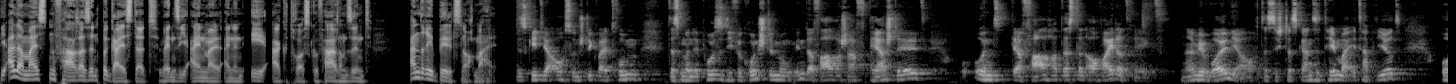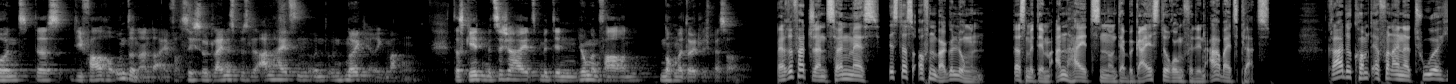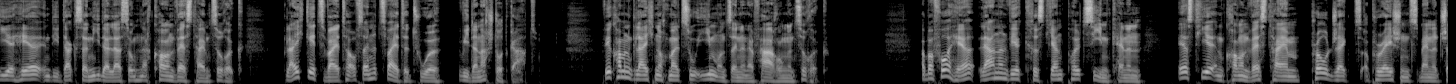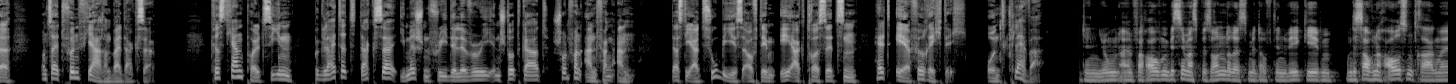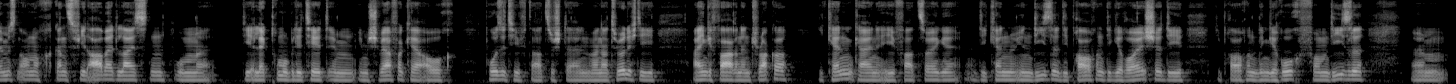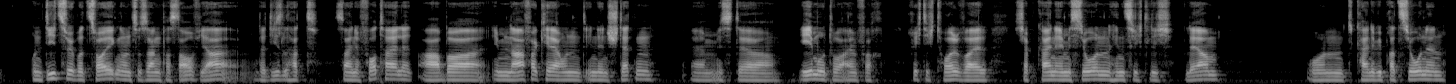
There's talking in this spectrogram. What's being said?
Die allermeisten Fahrer sind begeistert, wenn sie einmal einen E-Actros gefahren sind. André Bilz nochmal. Es geht ja auch so ein Stück weit darum, dass man eine positive Grundstimmung in der Fahrerschaft herstellt und der Fahrer das dann auch weiterträgt. Ne, wir wollen ja auch, dass sich das ganze Thema etabliert und dass die Fahrer untereinander einfach sich so ein kleines bisschen anheizen und, und neugierig machen. Das geht mit Sicherheit mit den jungen Fahrern nochmal deutlich besser. Bei Rifat Jan Sönmez ist das offenbar gelungen. Das mit dem Anheizen und der Begeisterung für den Arbeitsplatz. Gerade kommt er von einer Tour hierher in die Daxer Niederlassung nach Kornwestheim zurück. Gleich geht's weiter auf seine zweite Tour, wieder nach Stuttgart. Wir kommen gleich nochmal zu ihm und seinen Erfahrungen zurück. Aber vorher lernen wir Christian Polzin kennen. Er ist hier in Kornwestheim Projects Operations Manager und seit fünf Jahren bei Daxer. Christian Polzin begleitet Daxer Emission Free Delivery in Stuttgart schon von Anfang an. Dass die Azubis auf dem E-Actros sitzen, hält er für richtig und clever. Den Jungen einfach auch ein bisschen was Besonderes mit auf den Weg geben und es auch nach außen tragen, weil wir müssen auch noch ganz viel Arbeit leisten, um die Elektromobilität im, im Schwerverkehr auch positiv darzustellen. Weil natürlich die eingefahrenen Trucker die kennen keine E-Fahrzeuge, die kennen nur ihren Diesel, die brauchen die Geräusche, die, die brauchen den Geruch vom Diesel. Ähm, und die zu überzeugen und zu sagen, passt auf, ja, der Diesel hat seine Vorteile, aber im Nahverkehr und in den Städten ähm, ist der E-Motor einfach richtig toll, weil ich habe keine Emissionen hinsichtlich Lärm und keine Vibrationen.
